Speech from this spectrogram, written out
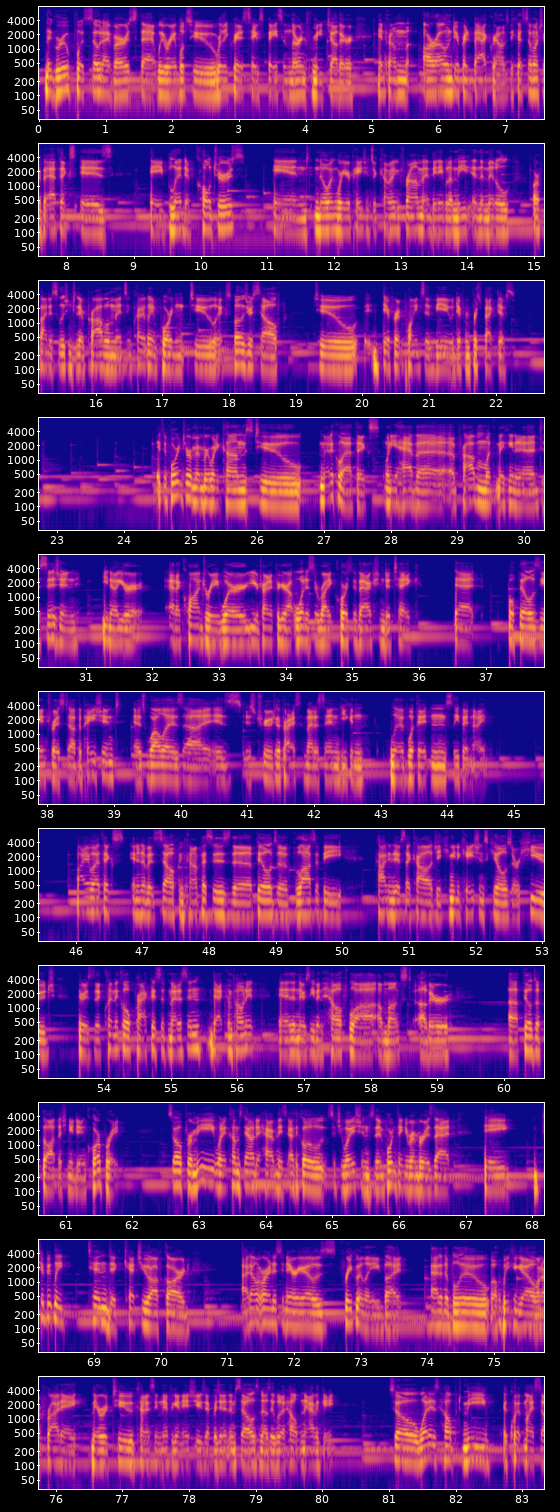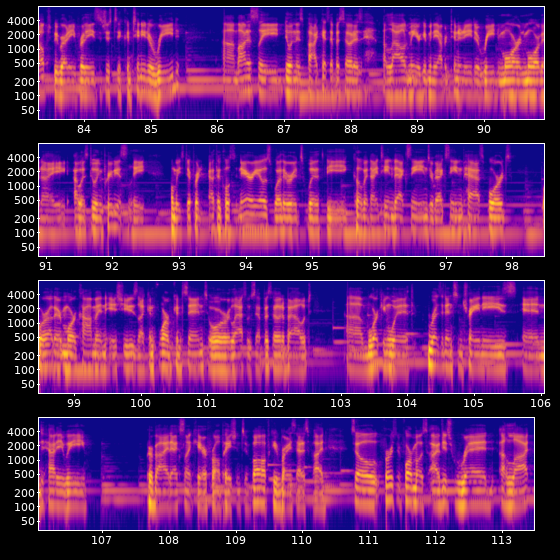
the group was so diverse that we were able to really create a safe space and learn from each other and from our own different backgrounds because so much of ethics is a blend of cultures and knowing where your patients are coming from and being able to meet in the middle or find a solution to their problem. It's incredibly important to expose yourself to different points of view, different perspectives. It's important to remember when it comes to medical ethics, when you have a, a problem with making a decision, you know, you're at a quandary where you're trying to figure out what is the right course of action to take that fulfills the interest of the patient as well as uh, is is true to the practice of medicine. You can live with it and sleep at night. Bioethics, in and of itself, encompasses the fields of philosophy, cognitive psychology, communication skills are huge there's the clinical practice of medicine, that component, and then there's even health law amongst other uh, fields of thought that you need to incorporate. So for me, when it comes down to having these ethical situations, the important thing to remember is that they typically tend to catch you off guard. I don't run into scenarios frequently, but out of the blue, a week ago on a Friday, there were two kind of significant issues that presented themselves, and I was able to help navigate. So, what has helped me equip myself to be ready for these is just to continue to read. Um, honestly, doing this podcast episode has allowed me or given me the opportunity to read more and more than I, I was doing previously on these different ethical scenarios, whether it's with the COVID 19 vaccines or vaccine passports or other more common issues like informed consent or last week's episode about um, working with residents and trainees and how do we provide excellent care for all patients involved, keep everybody satisfied. So, first and foremost, I've just read a lot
